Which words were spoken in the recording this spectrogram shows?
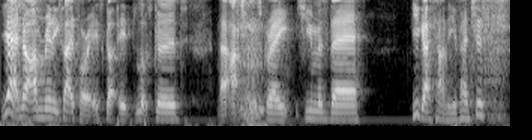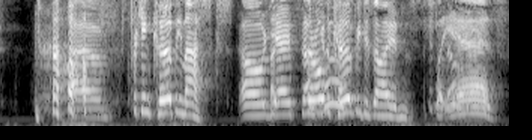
yeah, no, I'm really excited for it. It's got it looks good. Uh, action looks great. Humor's there. You guys aren't the Avengers. um, Freaking Kirby masks. oh yeah, it's so They're all the. Kirby designs. It's like so yes.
